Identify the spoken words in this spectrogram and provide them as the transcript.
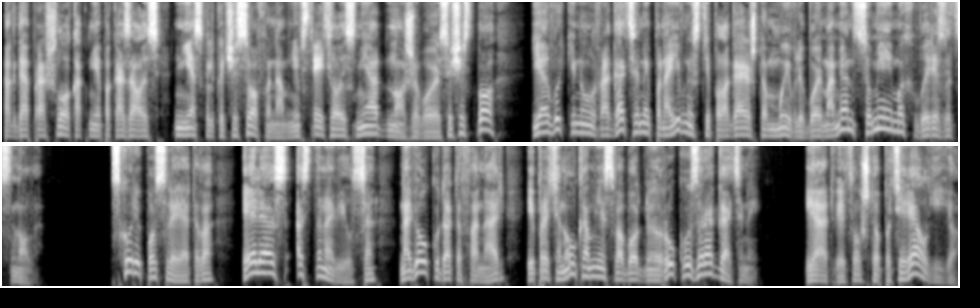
Когда прошло, как мне показалось, несколько часов, и нам не встретилось ни одно живое существо — я выкинул рогатины по наивности, полагая, что мы в любой момент сумеем их вырезать снова. Вскоре после этого Элиас остановился, навел куда-то фонарь и протянул ко мне свободную руку за рогатиной. Я ответил, что потерял ее.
